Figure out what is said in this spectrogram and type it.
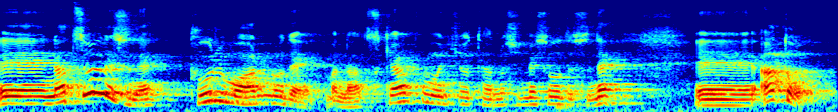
え、夏はですね、プールもあるので、まあ、夏キャンプも一応楽しめそうですね。え、あと、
